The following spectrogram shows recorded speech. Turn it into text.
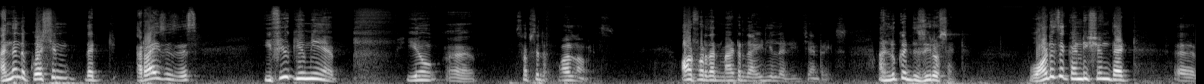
And then the question that arises is if you give me a you know a subset of polynomials or for that matter the ideal that it generates and look at the 0 set what is the condition that uh,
